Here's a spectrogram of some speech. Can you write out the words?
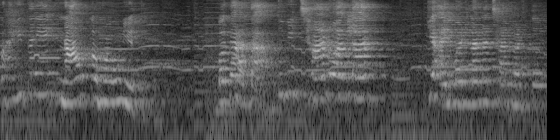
काहीतरी एक नाव कमावून येतो. बघा आता तुम्ही छान वागलात की आई वडिलांना छान वाटतं?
